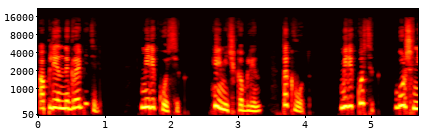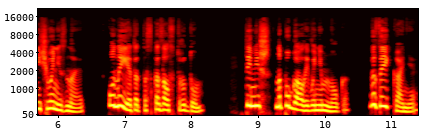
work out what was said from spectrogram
А пленный грабитель? Мирикосик. Имечка, блин. Так вот, Мирикосик больше ничего не знает. Он и этот-то сказал с трудом. Ты, Миш, напугал его немного. До заикания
